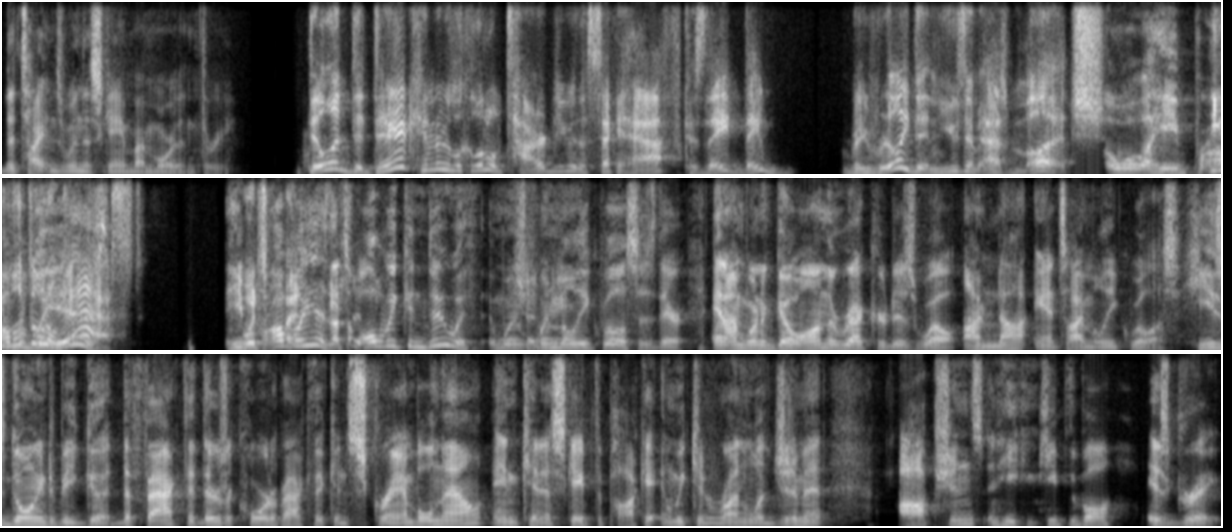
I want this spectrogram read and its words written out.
the Titans win this game by more than three. Dylan, did Derrick Henry look a little tired to you in the second half? Because they they they really didn't use him as much. Oh, well, he he looked a probably little is. gassed. He Which, probably uh, is. That's should all we can do with when, when. Malik Willis is there. And I'm going to go on the record as well. I'm not anti Malik Willis. He's going to be good. The fact that there's a quarterback that can scramble now and can escape the pocket and we can run legitimate options and he can keep the ball is great.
